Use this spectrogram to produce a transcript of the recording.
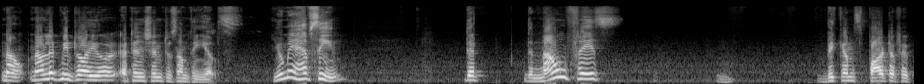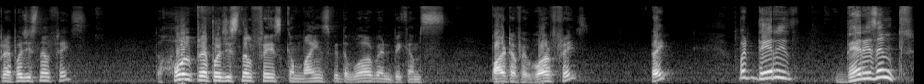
now, now let me draw your attention to something else. You may have seen that the noun phrase becomes part of a prepositional phrase. The whole prepositional phrase combines with the verb and becomes part of a verb phrase, right? But there is there isn't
